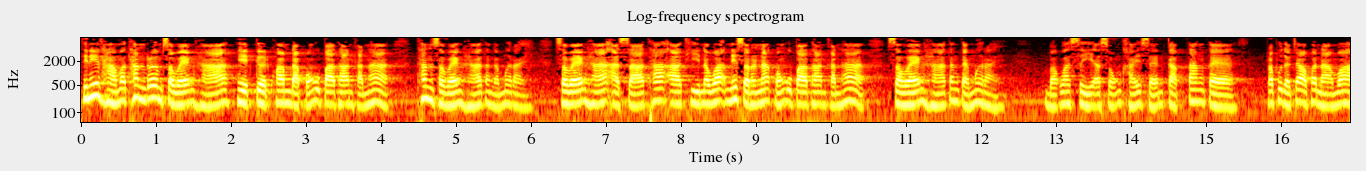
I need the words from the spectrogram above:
ทีนี้ถามว่าท่านเริ่มสแสวงหาเหตุเกิดความดับของอุปาทานขันห้าท่านสแสวงหาตั้งแต่เมื่อไหร่ สแสวงหาอาสาธาอาทีนวะ นิสรณะของอุปาทานขันห้าสแสวงหาตั้งแต่เมื่อไหร่ บอกว่าสี่อสงไขยแสนกับตั้งแต่พระพุทธเจ้าพระนามว่า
